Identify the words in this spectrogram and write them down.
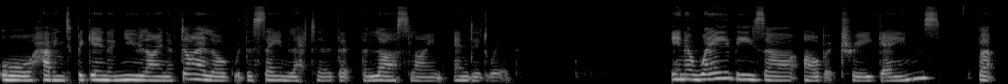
or having to begin a new line of dialogue with the same letter that the last line ended with. In a way, these are arbitrary games, but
